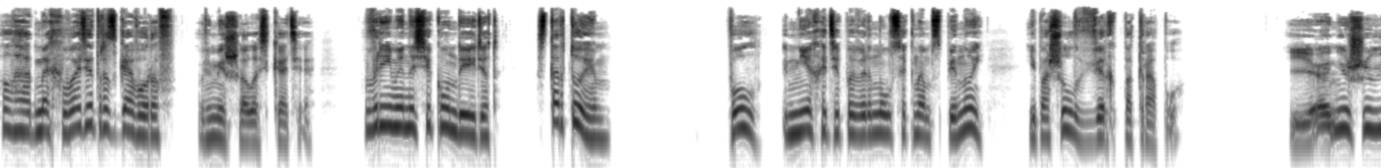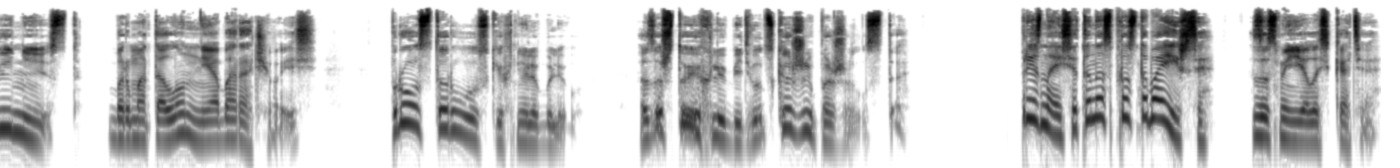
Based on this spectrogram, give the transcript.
«Ладно, хватит разговоров», — вмешалась Катя. «Время на секунды идет. Стартуем». Пол нехотя повернулся к нам спиной и пошел вверх по трапу. «Я не шовинист», — бормотал он, не оборачиваясь. «Просто русских не люблю. А за что их любить, вот скажи, пожалуйста». «Признайся, ты нас просто боишься», — засмеялась Катя.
